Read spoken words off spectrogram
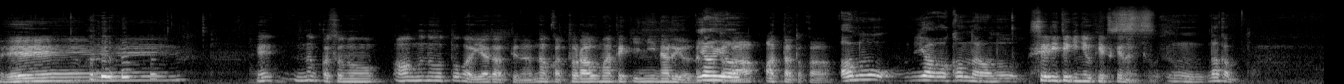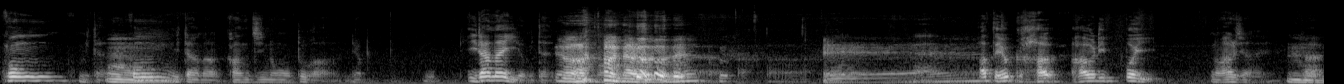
えー。えなんかそのアームの音が嫌だっていうのはなんかトラウマ的になるようなことがあったとか？なあのいやわかんない。あの生理的に受け付けないってことうんなんかポンみたいな、うん。ポンみたいな感じの音がいらないよみたいな、ああなるほどね。えあとよくハウハウリっぽいのあるじゃない？ーうん。はい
